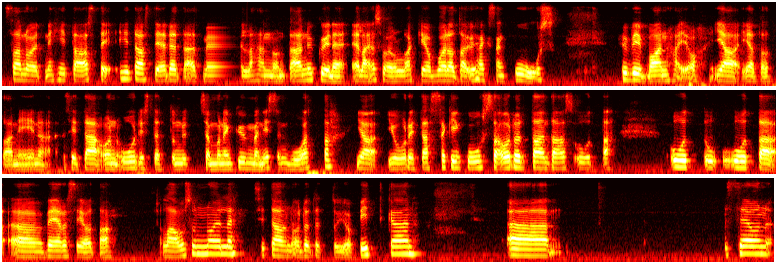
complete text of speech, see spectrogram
sanoit, niin hitaasti, hitaasti edetään, että meillähän on tämä nykyinen eläinsuojelulaki on vuodelta 1996 hyvin vanha jo, ja, ja tota niin, sitä on uudistettu nyt semmoinen kymmenisen vuotta, ja juuri tässäkin kuussa odotetaan taas uutta, uut, uutta äh, versiota lausunnoille. Sitä on odotettu jo pitkään. Äh, se on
